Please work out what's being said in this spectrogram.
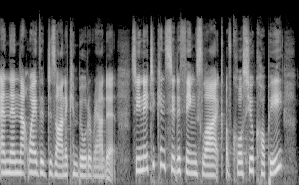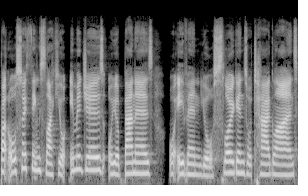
and then that way the designer can build around it. So you need to consider things like, of course, your copy, but also things like your images or your banners or even your slogans or taglines.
